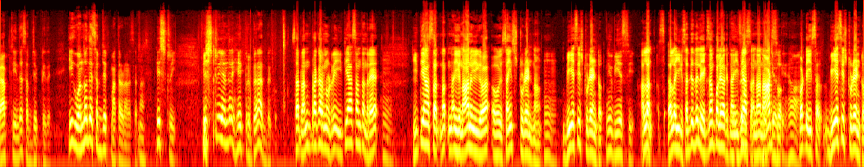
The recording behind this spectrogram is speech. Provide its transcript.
ವ್ಯಾಪ್ತಿಯಿಂದ ಸಬ್ಜೆಕ್ಟ್ ಇದೆ. ಈಗ ಒಂದೊಂದೇ ಸಬ್ಜೆಕ್ಟ್ ಮಾತಾಡೋಣ ಸರ್ ಹಿಸ್ಟ್ರಿ ಹಿಸ್ಟ್ರಿ ಅಂದ್ರೆ ಹೇಗೆ ಪ್ರಿಪೇರ್ ಆಗಬೇಕು? ಸರ್ ನನ್ನ ಪ್ರಕಾರ ನೋಡ್ರಿ ಇತಿಹಾಸ ಅಂತಂದ್ರೆ ಇತಿಹಾಸ ಈಗ ನಾನು ಈಗ ಸೈನ್ಸ್ ಸ್ಟೂಡೆಂಟ್ ನಾನು. ಬಿ ಎಸ್ ಸಿ ಸ್ಟೂಡೆಂಟ್ ನೀವು ಬಿ ಎಸ್ ಸಿ ಅಲ್ಲ ಅಲ್ಲ ಈಗ ಸದ್ಯದಲ್ಲಿ ಎಕ್ಸಾಂಪಲ್ ಹೇಳಕ್ಕೆ ನಾನು ಇತಿಹಾಸ ನಾನು ಆರ್ಟ್ಸ್ ಬಟ್ ಈ ಬಿ ಎಸ್ ಸಿ ಸ್ಟೂಡೆಂಟ್.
